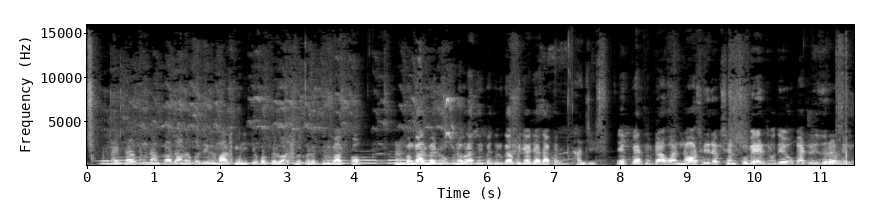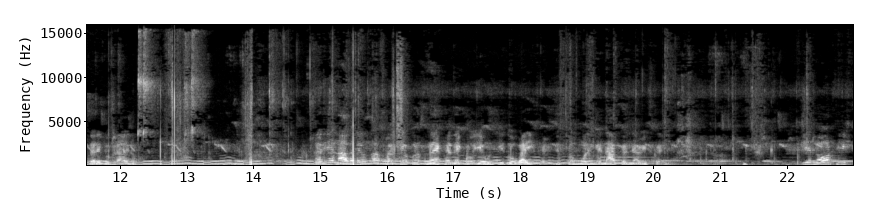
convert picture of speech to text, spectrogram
महिषासुर नाम का दानव को देवी मारती है नीचे बफेल वास में खड़क दुर्गा फॉर्म हम्म, बंगाल में नवरात्रि पे दुर्गा पूजा ज़्यादा करेंगे हाँ जी। एक पैर टूटा हुआ नॉर्थ डिरेक्शन कुबेर जो देवों का ट्रेजरर है उत्तरी को मिलाए लोग सर ये नाग देवता सर ऊपर स्नैक है देखो ये उनकी दो वाइफ है जिसको हम बोलेंगे नाग कन्या विष कन्या। ये नॉर्थ ईस्ट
